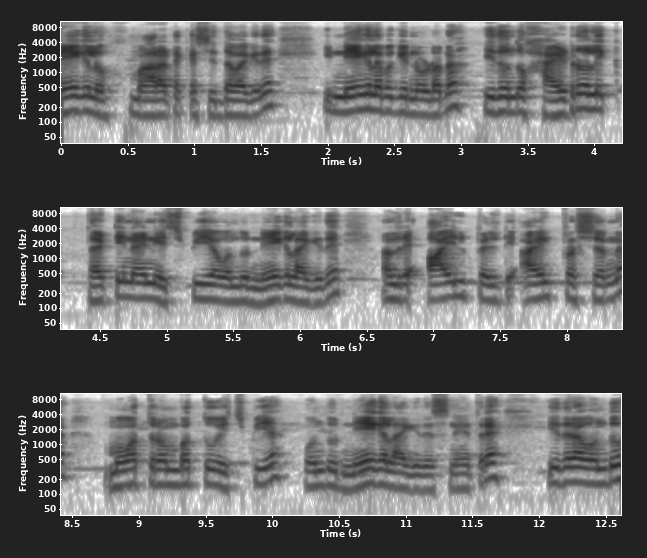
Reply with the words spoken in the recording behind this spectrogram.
ನೇಗಿಲು ಮಾರಾಟಕ್ಕೆ ಸಿದ್ಧವಾಗಿದೆ. ಈ ನೇಗಿಲ ಬಗ್ಗೆ ನೋಡೋಣ. ಇದೊಂದು ಹೈಡ್ರೋಲಿಕ್ ತರ್ಟಿ ನೈನ್ ಎಚ್ ಪಿಯ ಒಂದು ನೇಗಲಾಗಿದೆ. ಅಂದರೆ ಆಯಿಲ್ ಪೆಲ್ಟಿ ಆಯಿಲ್ ಪ್ರೆಷರ್ನ ಮೂವತ್ತೊಂಬತ್ತು ಎಚ್ ಪಿಯ ಒಂದು ನೇಗಲಾಗಿದೆ ಸ್ನೇಹಿತರೆ. ಇದರ ಒಂದು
